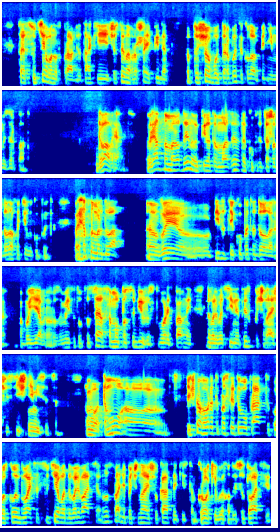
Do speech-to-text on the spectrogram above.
– це суттєво насправді, так і частина грошей піде. Тобто, що ви будете робити, коли вам піднімуть зарплату? Два варіанти. Варіант номер один: ви підете в магазин і купите те, що давно хотіли купити. Варіант номер два. Ви е, підете і купите долари або євро, розумієте? Тобто, це само по собі вже створить певний девальваційний тиск, починаючи з січня місяця. От тому, е, якщо говорити про світову практику, от коли відбувається суттєва девальвація, ну насправді починає шукати якісь там кроки виходу з ситуації.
